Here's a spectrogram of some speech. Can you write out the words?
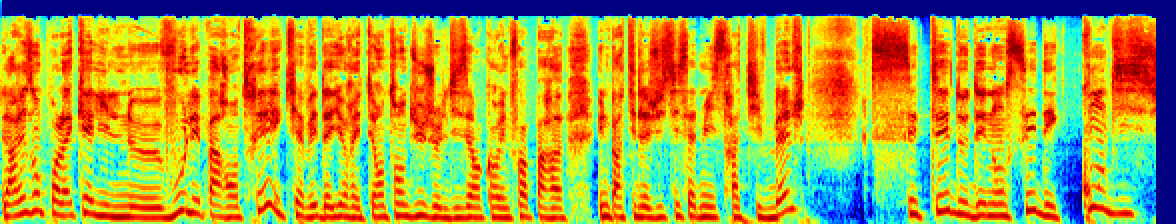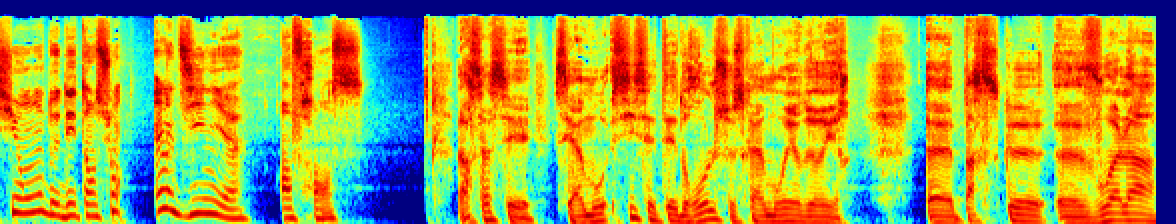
La raison pour laquelle il ne voulait pas rentrer et qui avait d'ailleurs été entendu, je le disais encore une fois, par euh, une partie de la justice administrative belge, c'était de dénoncer des conditions de détention indignes en France. Alors ça, c'est si c'était drôle, ce serait à mourir de rire, parce que voilà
